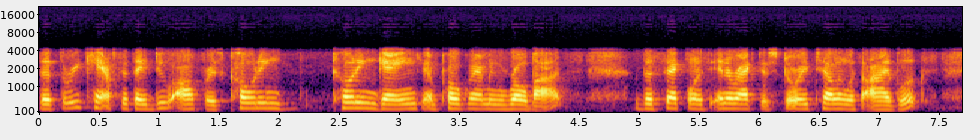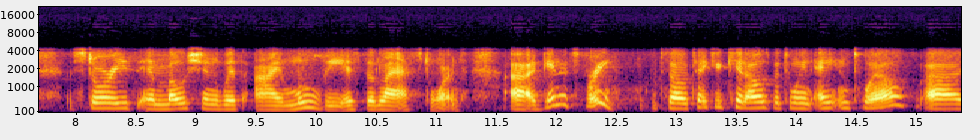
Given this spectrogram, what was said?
The three camps that they do offer is coding, coding games, and programming robots. The second one is interactive storytelling with iBooks. Stories in Motion with iMovie is the last one. Uh, again, it's free. So take your kiddos between 8 and 12. Uh,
